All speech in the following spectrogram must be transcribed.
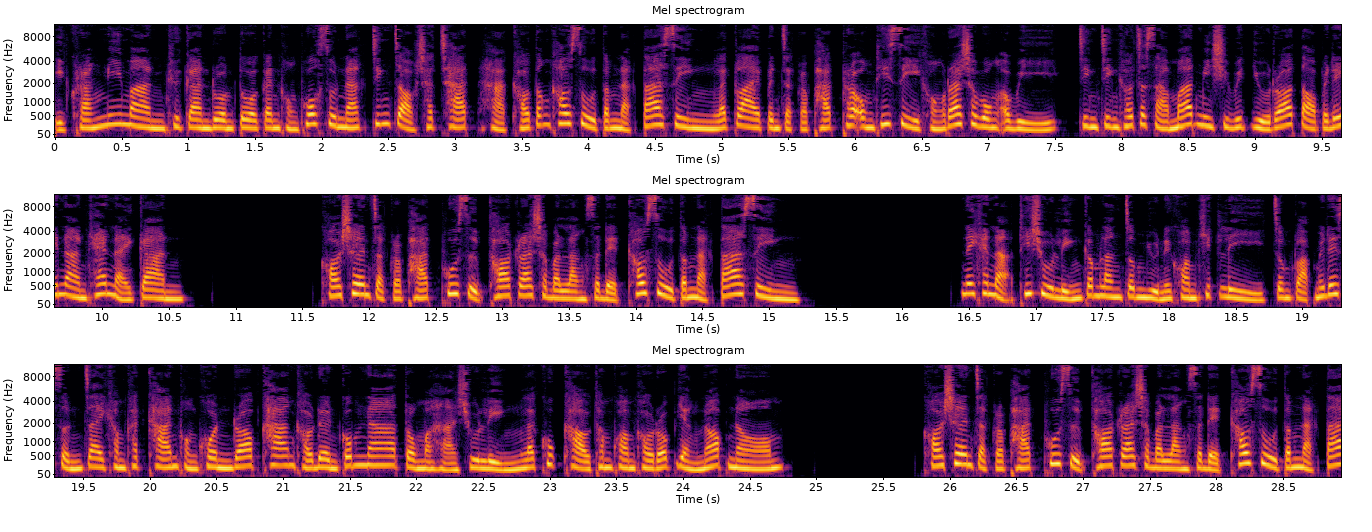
อีกครั้งนี่มันคือการรวมตัวกันของพวกสุนัขจิ้งจอกชัดๆ หากเขาต้องเข้าสู่ตำหนักต้าซิง และกลายเป็นจักรพรรดิพระองค์ที่สี่ของราชวงศ์อวี จริง ๆ เขาจะสามารถมีชีวิตอยู่รอดต่อไปได้นานแค่ไหนกัน ขอเชิญจักรพรรดิผู้สืบทอดราชบัลลังก์เสด็จเข้าสู่ตำหนักต้าซิง ในขณะที่ชูหลิงกำลังจมอยู่ในความคิดหลีจงกลับไม่ได้สนใจคำคัดค้านของคนรอบข้างเขาเดินก้มหน้าตรงมาหาชูหลิง และคุกเข่าทำความเคารพอย่างนอบน้อม ขอเชิญจักรพรรดิผู้สืบทอดราชบัลลังก์เสด็จเข้าสู่ตำหนักต้า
